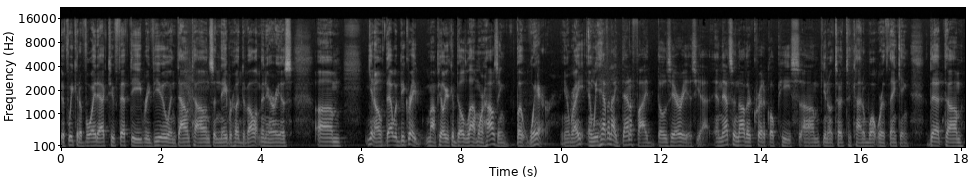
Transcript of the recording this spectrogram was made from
if we could avoid Act 250 review in downtowns and neighborhood development areas, um, you know, that would be great. Montpelier could build a lot more housing, but where? You know, right? And we haven't identified those areas yet, and that's another critical piece. Um, you know, to, to kind of what we're thinking that um,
